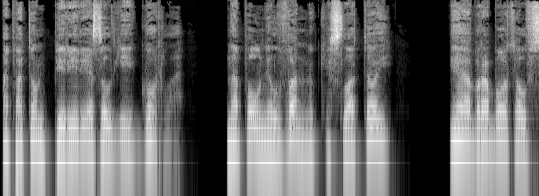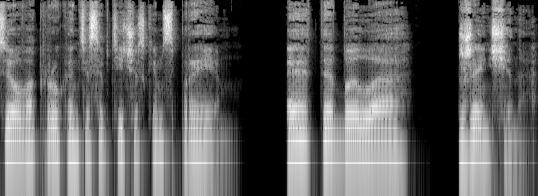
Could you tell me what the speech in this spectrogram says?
а потом перерезал ей горло, наполнил ванну кислотой и обработал все вокруг антисептическим спреем. Это была женщина.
